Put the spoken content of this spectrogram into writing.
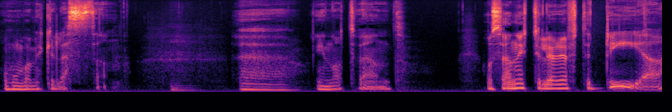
Och hon var mycket ledsen. Uh, inåtvänd. Och sen ytterligare efter det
